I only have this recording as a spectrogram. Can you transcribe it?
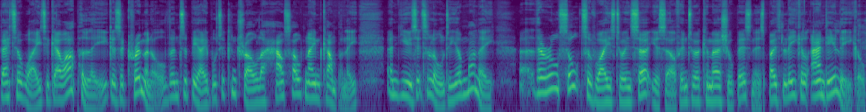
better way to go up a league as a criminal than to be able to control a household name company and use it to launder your money? Uh, there are all sorts of ways to insert yourself into a commercial business, both legal and illegal.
